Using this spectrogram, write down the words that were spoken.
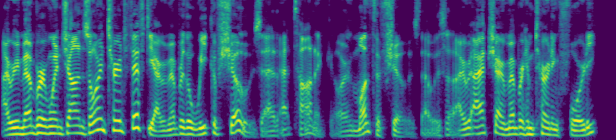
I remember when John Zorn turned 50. I remember the week of shows at, at Tonic or a month of shows. That was, uh, I actually, I remember him turning 40,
